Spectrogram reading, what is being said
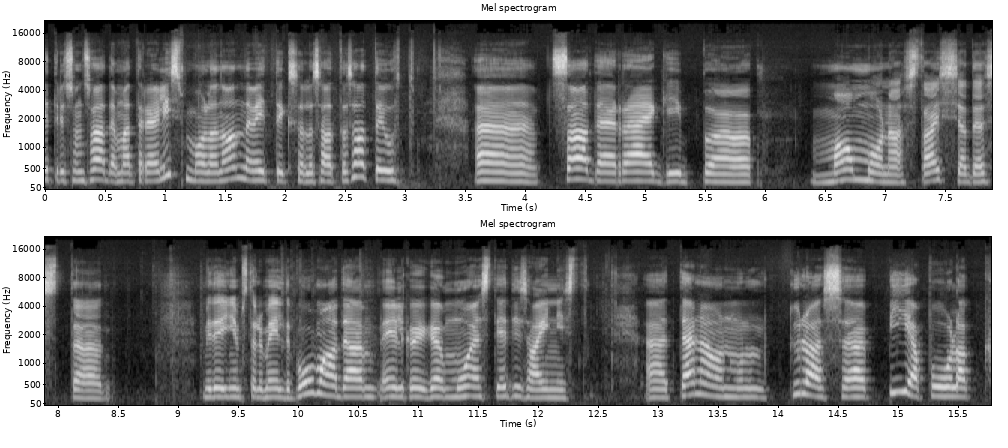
eetris on saade Materialism, ma olen Anne Vetik, selle saate saatejuht. Äh, saade räägib äh, mammonast, asjadest, äh, mida inimestele meeldib omada, eelkõige moest ja disainist. täna on mul külas Piia Poolak,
